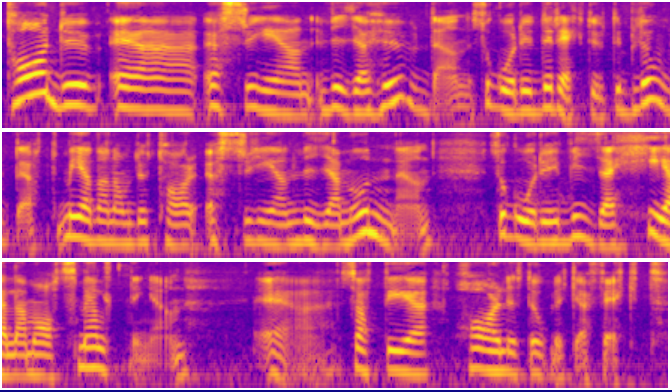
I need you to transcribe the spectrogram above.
Tar du eh, östrogen via huden så går det direkt ut i blodet medan om du tar östrogen via munnen så går det via hela matsmältningen. Eh, så att det har lite olika effekt.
